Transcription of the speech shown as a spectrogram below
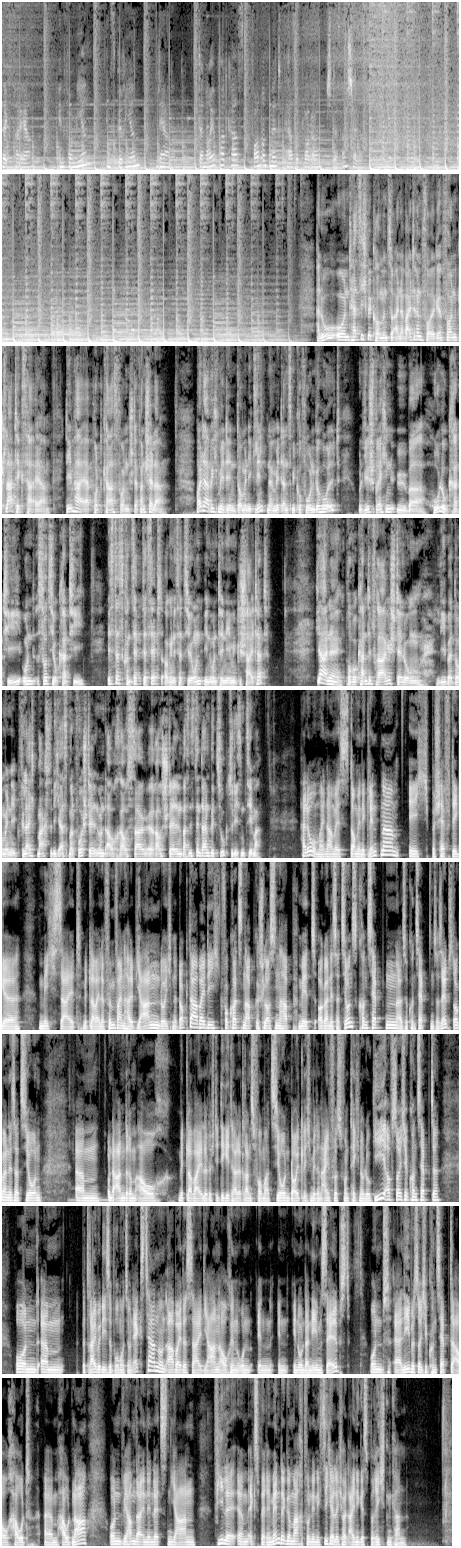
Klartext HR. Informieren, inspirieren, lernen. Der neue Podcast von und mit Persoblogger Stefan Scheller. Hallo und herzlich willkommen zu einer weiteren Folge von Klartext HR, dem HR-Podcast von Stefan Scheller. Heute habe ich mir den Dominik Lindner mit ans Mikrofon geholt und wir sprechen über Holokratie und Soziokratie. Ist das Konzept der Selbstorganisation in Unternehmen gescheitert? Ja, eine provokante Fragestellung, lieber Dominik. Vielleicht magst du dich erstmal vorstellen und auch äh, rausstellen, was ist denn dein Bezug zu diesem Thema? Hallo, mein Name ist Dominik Lindner. Ich beschäftige mich seit mittlerweile fünfeinhalb Jahren durch eine Doktorarbeit, die ich vor kurzem abgeschlossen habe, mit Organisationskonzepten, also Konzepten zur Selbstorganisation, ähm, unter anderem auch mittlerweile durch die digitale Transformation deutlich mit dem Einfluss von Technologie auf solche Konzepte. Und ähm, betreibe diese Promotion extern und arbeite seit Jahren auch in, in, in, in Unternehmen selbst und erlebe solche Konzepte auch haut, ähm, hautnah. Und wir haben da in den letzten Jahren viele ähm, Experimente gemacht, von denen ich sicherlich heute einiges berichten kann.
